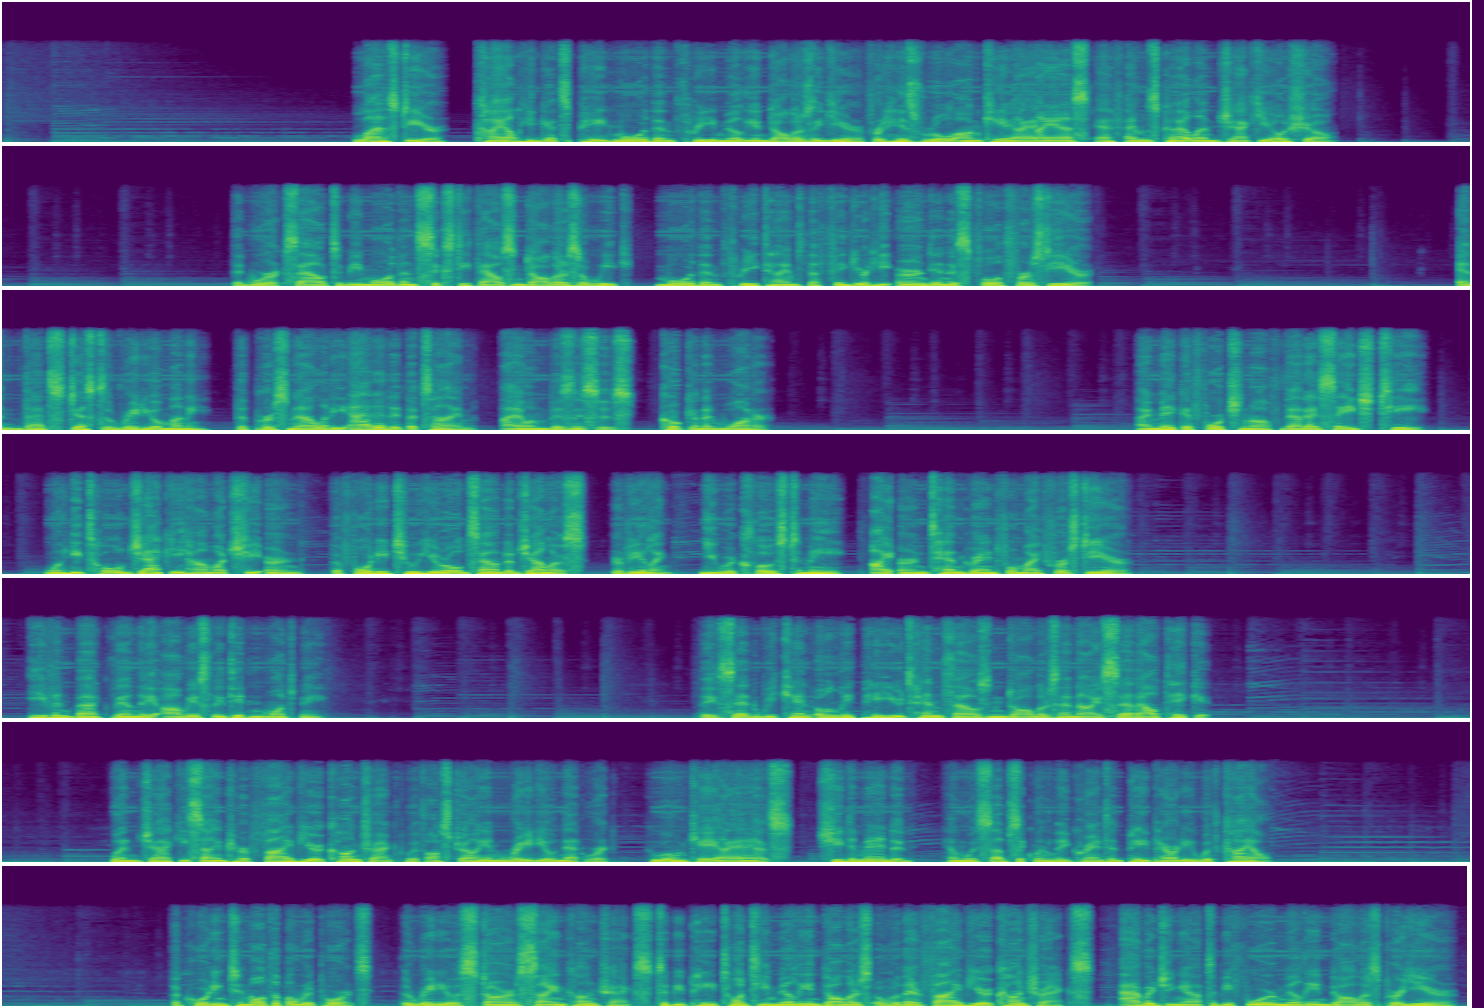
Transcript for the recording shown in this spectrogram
Last year, Kyle he gets paid more than $3 million a year for his role on KIIS-FM's Kyle and Jackie O Show. That works out to be more than $60,000 a week, more than three times the figure he earned in his full first year. And that's just the radio money, the personality added at the time, I own businesses, coconut water. I make a fortune off that SHT. When he told Jackie how much he earned, the 42-year-old sounded jealous, revealing, You were close to me, I earned 10 grand for my first year. Even back then they obviously didn't want me. They said we can only pay you $10,000 and I said I'll take it. When Jackie signed her five-year contract with Australian Radio Network, who own KIIS, she demanded, and was subsequently granted pay parity with Kyle. According to multiple reports, the radio stars signed contracts to be paid $20 million over their five-year contracts, averaging out to be $4 million per year.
